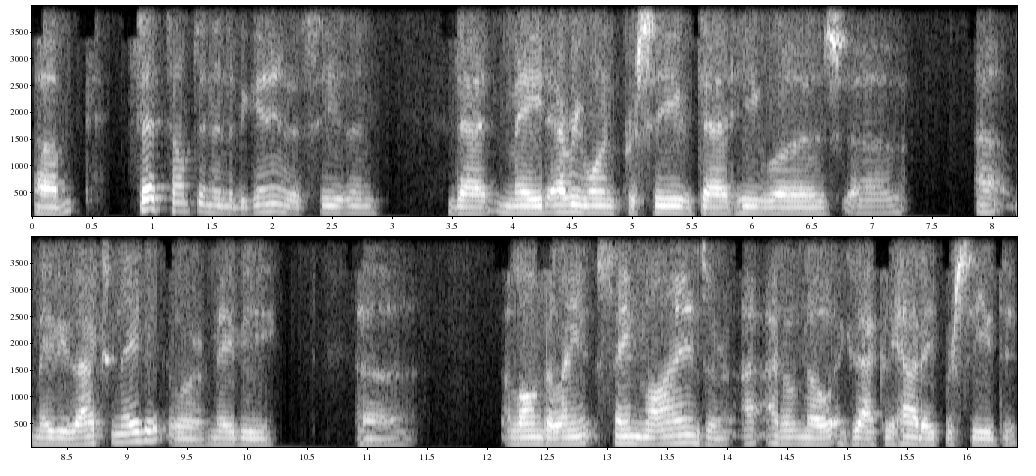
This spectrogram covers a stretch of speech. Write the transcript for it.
um, said something in the beginning of the season that made everyone perceive that he was uh, uh, maybe vaccinated or maybe uh, along the same lines, or I, don't know exactly how they perceived it.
